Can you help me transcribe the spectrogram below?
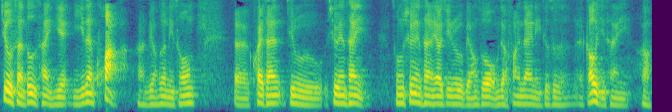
就算都是餐饮业，你一旦跨了啊，比方说你从呃快餐进入休闲餐饮，从休闲餐饮要进入，比方说我们叫 fine dining，就是高级餐饮啊，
